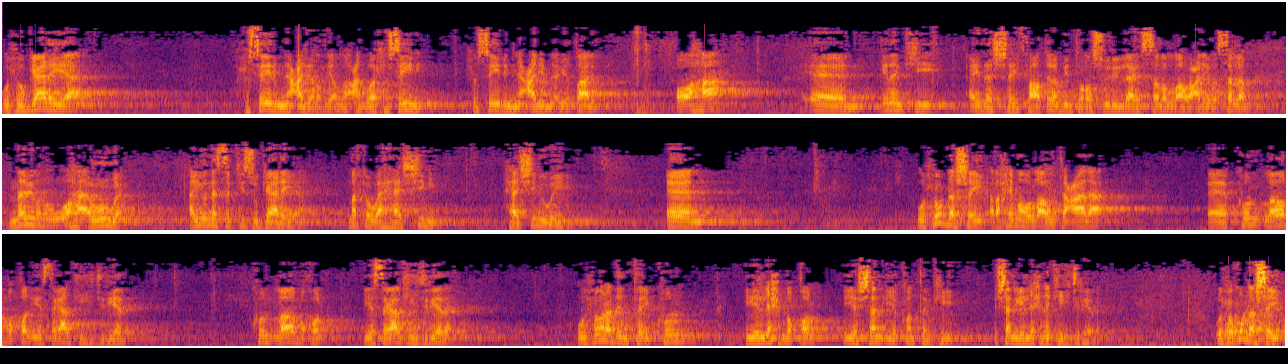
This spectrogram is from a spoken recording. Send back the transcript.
wuxuu gaarayaa xuseyn bni cali radi allahu canه waa xuseyni xuseyn bni cali bn abi aalib oo ahaa inankii ay dhashay faaطima bintu rasuuli اllaahi salى اllahu alayh wasalam nabiguna uu ahaa awowga ayuu nasabkiisu gaarayaa marka waa haashimi haashimi weeye. Wuxuu dhashay raximah اllahu tacaala kun laba boqol iyo sagaalkii hijiriyada kun laba boqol iyo sagaalkii hijiriyada wuxuuna dhintay kun iyo lix boqol iyo han iyo kontonkii hijiriyada wuxuu ku dhashay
